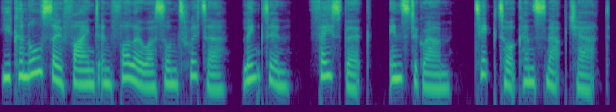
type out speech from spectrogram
You can also find and follow us on Twitter, LinkedIn, Facebook, Instagram, TikTok, and Snapchat.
